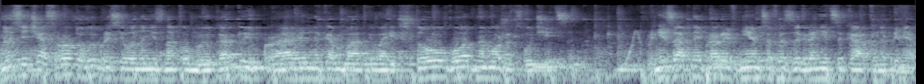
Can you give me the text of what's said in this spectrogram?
Но сейчас роту выбросила на незнакомую карту, и правильно комбат говорит, что угодно может случиться. Внезапный прорыв немцев из-за границы карты, например.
